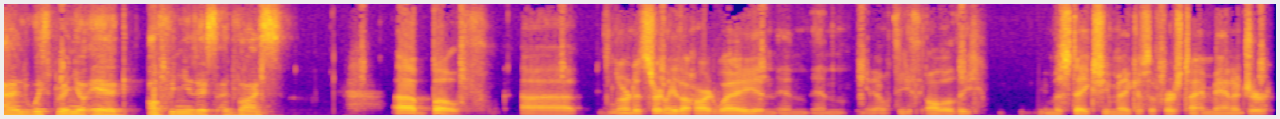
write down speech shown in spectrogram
and whisper in your ear, offering you this advice? Uh, both. Uh, learned it certainly the hard way, and and and you know the, all of the mistakes you make as a first time manager.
